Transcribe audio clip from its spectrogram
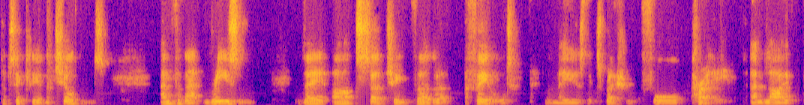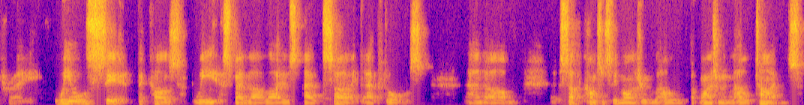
particularly in the Chilterns. And for that reason, they are searching further afield, we may use the expression, for prey and live prey. We all see it because we spend our lives outside, outdoors, and are subconsciously monitoring the whole monitoring the whole times.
